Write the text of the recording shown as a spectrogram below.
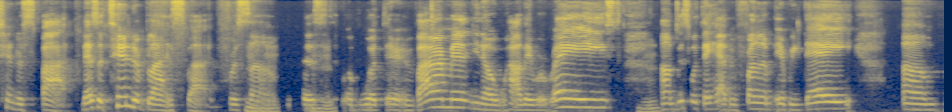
tender spot. That's a tender blind spot for some mm-hmm. because mm-hmm. of what their environment, you know, how they were raised, mm-hmm. um, just what they have in front of them every day, um,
